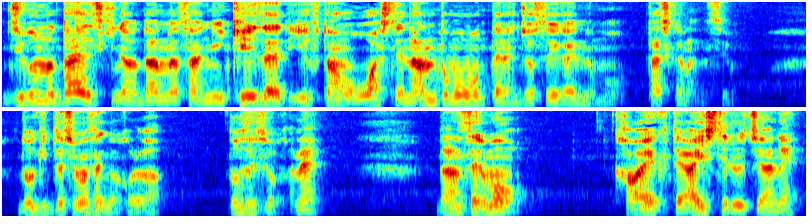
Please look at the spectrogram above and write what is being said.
自分の大好きな旦那さんに経済的負担を負わして何とも思ってない女性がいるのも確かなんですよ。ドキッとしませんかこれは？どうでしょうかね。男性も可愛くて愛してるうちはね、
